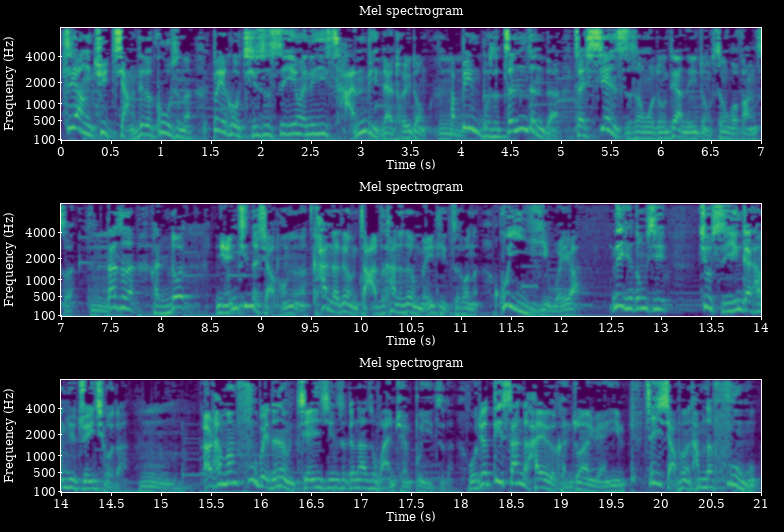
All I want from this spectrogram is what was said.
这样去讲这个故事呢，背后其实是因为那些产品在推动，它并不是真正的在现实生活中这样的一种生活方式。但是呢，很多年轻的小朋友呢，看到这种杂志，看到这种媒体之后呢，会以为啊。那些东西就是应该他们去追求的，嗯，而他们父辈的那种艰辛是跟他是完全不一致的。我觉得第三个还有一个很重要的原因，这些小朋友他们的父母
